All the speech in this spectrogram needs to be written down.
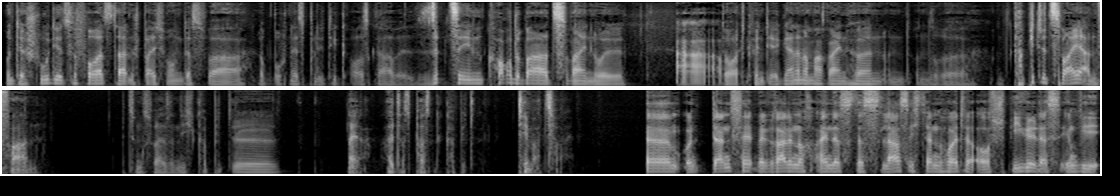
und der Studie zur Vorratsdatenspeicherung, das war Logbuch Netzpolitik Ausgabe 17, Cordoba 2.0. Ah, okay. Dort könnt ihr gerne nochmal reinhören und unsere Kapitel 2 anfahren. Beziehungsweise nicht Kapitel naja, halt das passende Kapitel. Thema 2. Ähm, und dann fällt mir gerade noch ein, dass das las ich dann heute auf Spiegel, dass irgendwie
